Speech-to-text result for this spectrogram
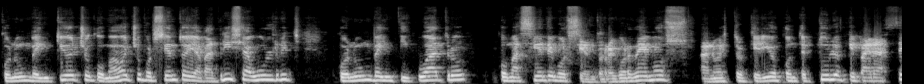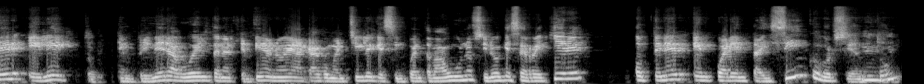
con un 28,8% y a Patricia Bullrich con un 24,7%. Recordemos a nuestros queridos contertulios que para ser electo en primera vuelta en Argentina no es acá como en Chile que es 50 más 1, sino que se requiere obtener el 45%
